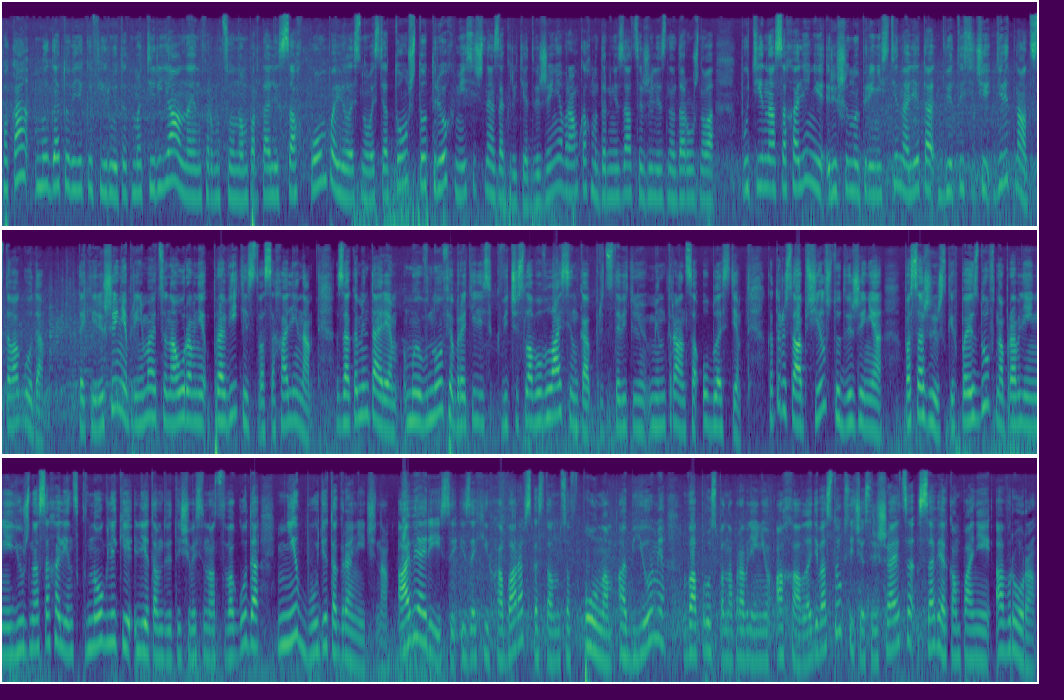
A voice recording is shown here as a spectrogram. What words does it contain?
Пока мы готовили к эфиру этот материал, на информационном портале Сахком появилась новость о том, что трехмесячное закрытие движения в рамках модернизации железнодорожного пути на Сахалине решено перенести на лето 2019 года. Такие решения принимаются на уровне правительства Сахалина. За комментарием мы вновь обратились к Вячеславу Власенко, представителю Минтранса области, который сообщил, что движение пассажирских поездов в направлении Южно-Сахалинск-Ноглики летом 2018 года не будет ограничено. Авиарейсы из Ахи-Хабаровска останутся в полном объеме. Вопрос по направлению Аха-Владивосток сейчас решается с авиакомпанией «Аврора».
